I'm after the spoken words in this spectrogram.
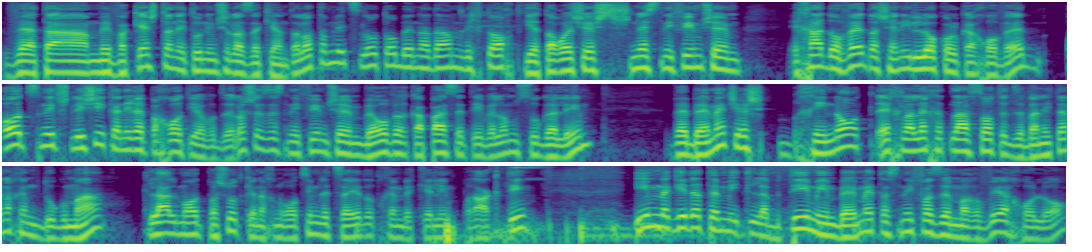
ואתה מבקש את הנתונים של הזכיין, אתה לא תמליץ לאותו בן אדם לפתוח, כי אתה רואה שיש שני סניפים שהם, אחד עובד, השני לא כל כך עובד, עוד סניף שלישי כנראה פחות יעבוד. זה לא שזה סניפים שהם באובר קפסיטי ולא מסוגלים, ובאמת שיש בחינות איך ללכת לעשות את זה. ואני אתן לכם דוגמה, כלל מאוד פשוט, כי אנחנו רוצים לצייד אתכם בכלים פרקטיים. אם נגיד אתם מתלבטים אם באמת הסניף הזה מרוויח או לא,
